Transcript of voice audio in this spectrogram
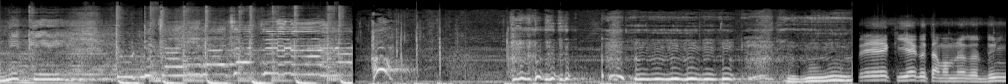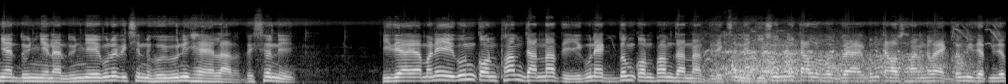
জানি কি? টুট যায় রাজা বে কিয়া কইতাম আমরা দুনিয়া দুনিয়া না দুনিয়া এগুলো দেখছেন হইবনি হেলার দেখছেন হৃদয় মানে এগুন কনফার্ম জান্নাতি এগুন একদম কনফার্ম জান্নাতি দেখছেন কি সুন্দর কালো একদম কালো সানগালা একদম হিজাব নিজে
